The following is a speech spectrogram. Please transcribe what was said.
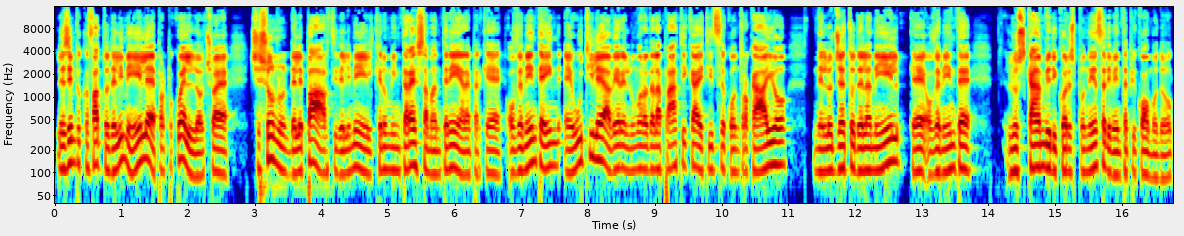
l'esempio che ho fatto dell'email è proprio quello, cioè ci sono delle parti dell'email che non mi interessa mantenere perché ovviamente è, in, è utile avere il numero della pratica e tizio contro Caio nell'oggetto della mail che ovviamente lo scambio di corrispondenza diventa più comodo.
